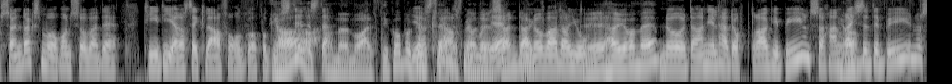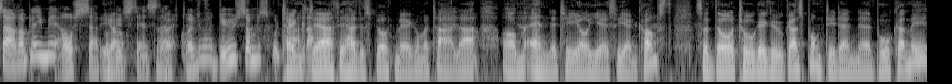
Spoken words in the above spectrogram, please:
søndagsmorgen så var det tid å gjøre seg klar for å gå på gudstjeneste. Ja, vi må alltid gå på gudstjeneste ja, når det det. er Og søndag. nå var det jo Det hører med. Når Daniel hadde oppdrag i byen, så han Ja. reiste til byen, og Sara ble med oss på Ja, gudstjeneste. det. Og det var du som skulle Tenk tale. det at de hadde spurt meg om å tale om endetid og Jesu gjenkomst. Så da tok jeg utgangspunkt i denne boka mi,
